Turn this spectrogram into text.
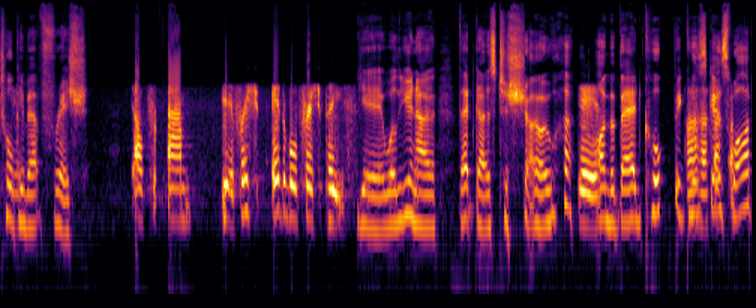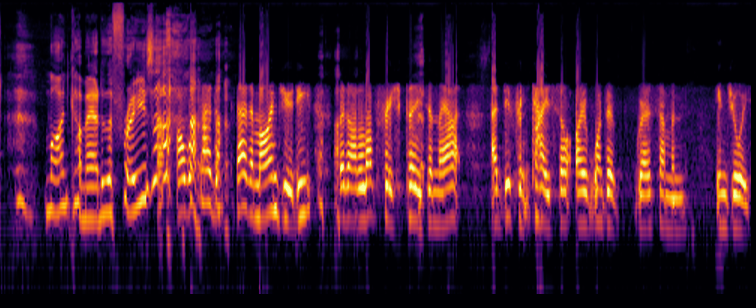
talking about fresh. Oh, um, yeah, fresh, edible fresh peas. Yeah, well, you know, that goes to show Yeah. I'm a bad cook because uh-huh. guess what? Mine come out of the freezer. Oh, well, so do, so do mine, Judy. But I love fresh peas, and they are a different taste. So I want to grow some and enjoy.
